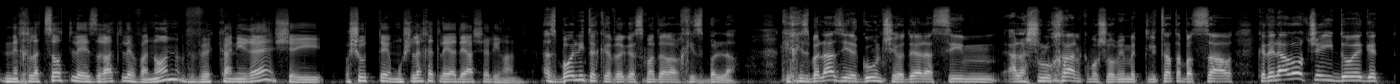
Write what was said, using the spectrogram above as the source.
נחלצות לעזרת לבנון, וכנראה שהיא פשוט אה, מושלכת לידיה של איראן. אז בואי נתעכב רגע סמדר על חיזבאללה. כי חיזבאללה זה ארגון שיודע לשים על השולחן, כמו שאומרים, את ליטת הבשר, כדי להראות שהיא דואגת,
